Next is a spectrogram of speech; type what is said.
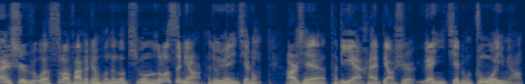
但是如果斯洛伐克政府能够提供俄罗斯疫苗，他就愿意接种。而且他爹还表示愿意接种中国疫苗。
